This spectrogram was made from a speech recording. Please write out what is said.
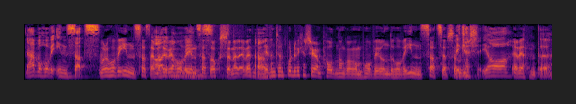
Det här var HV Insats. Var det HV Insats? Ja, Ja, men det var HV Insats också. Men jag vet inte, eventuellt borde vi kanske göra en podd någon gång om HV under HV Insats. Eftersom, Vi kanske, ja, Jag vet inte.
